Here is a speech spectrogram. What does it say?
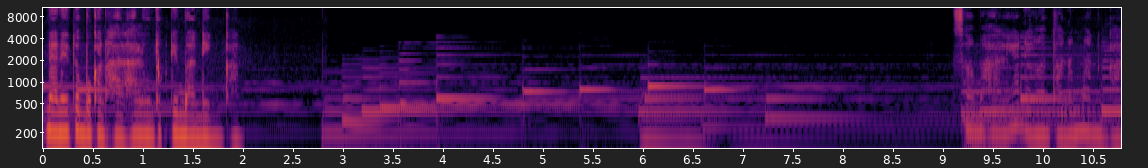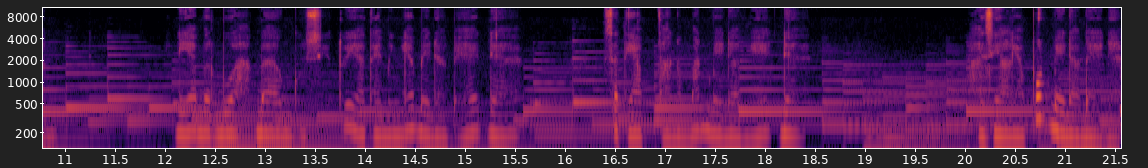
Dan itu bukan hal-hal untuk dibandingkan. Sama halnya dengan tanaman kan. Dia berbuah bagus itu ya timingnya beda-beda. setiap tanaman beda-beda. Hasilnya pun beda-beda.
